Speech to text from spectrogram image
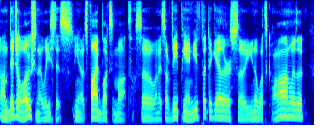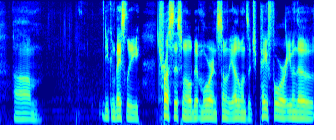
on DigitalOcean, at least, it's you know it's five bucks a month. So and it's a VPN you've put together, so you know what's going on with it. Um, you can basically trust this one a little bit more than some of the other ones that you pay for, even though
